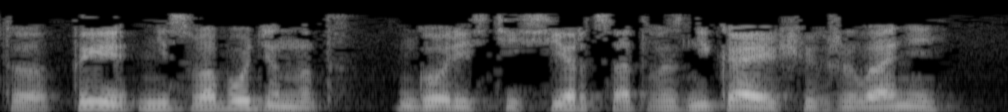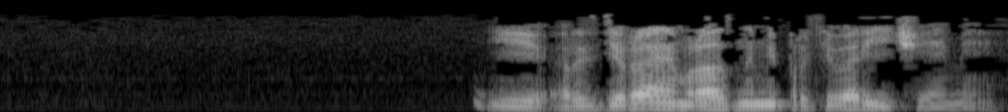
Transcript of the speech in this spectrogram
что ты не свободен от горести сердца, от возникающих желаний, и раздираем разными противоречиями,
